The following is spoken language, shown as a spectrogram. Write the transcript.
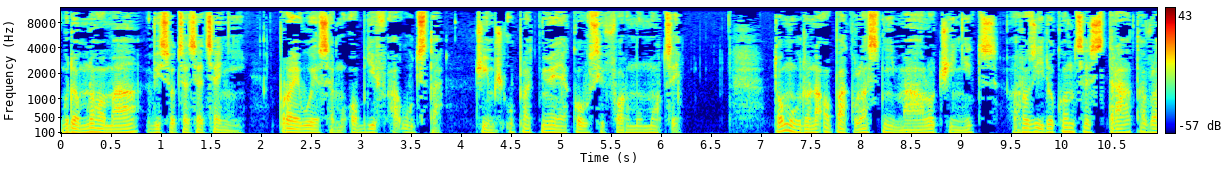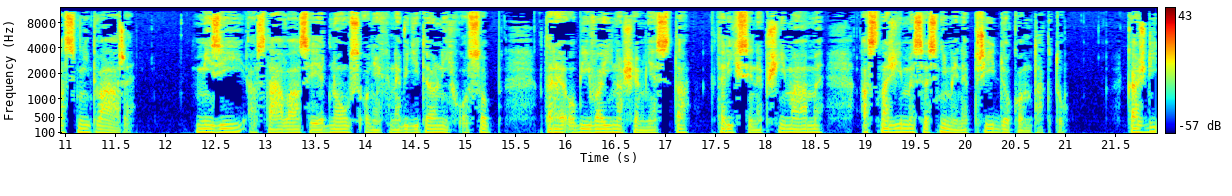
Kdo mnoho má, vysoce se cení, projevuje se mu obdiv a úcta, čímž uplatňuje jakousi formu moci. Tomu, kdo naopak vlastní málo či nic, hrozí dokonce ztráta vlastní tváře. Mizí a stává se jednou z o něch neviditelných osob, které obývají naše města, kterých si nepřijímáme a snažíme se s nimi nepřijít do kontaktu. Každý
